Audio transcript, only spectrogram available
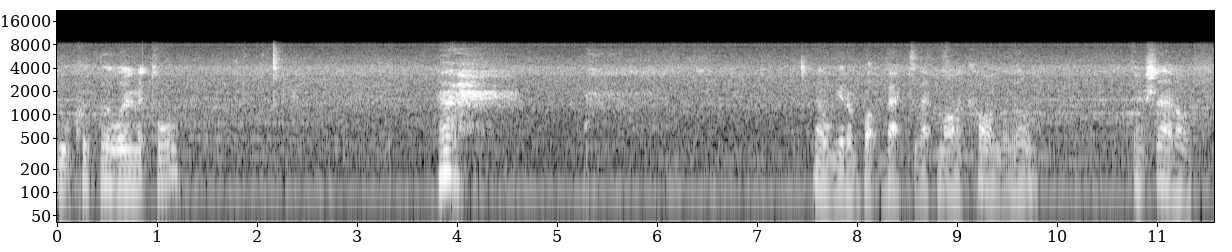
Do a quick little inventory. now we'll get our butt back to that Monte Carlo though. Finish that off.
